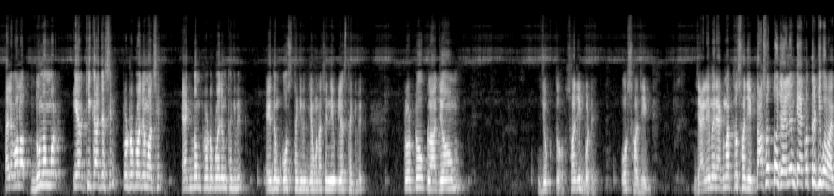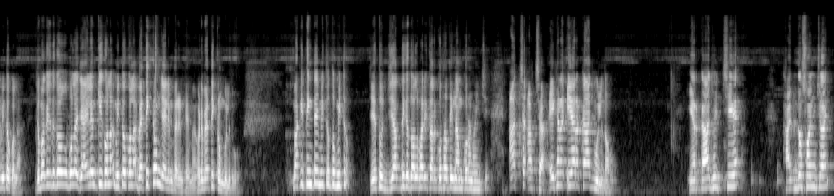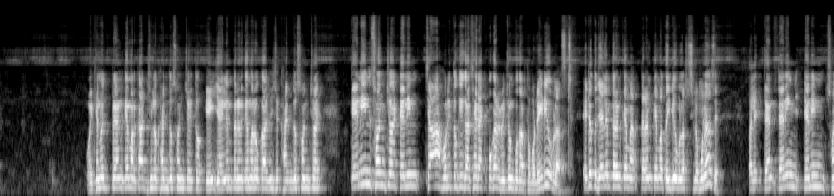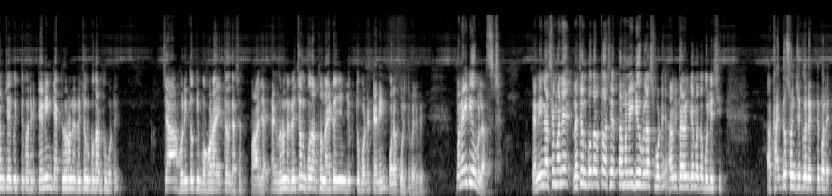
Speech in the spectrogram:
তাহলে বলো, দু নম্বর ইয়ার কি কাজ আছে? প্রোটোপ্লাজম আছে। একদম প্রোটোপ্লাজম থাকবে। একদম কোষ থাকবে, যেমন আছে নিউক্লিয়াস থাকবে। প্রোটোপ্লাজম যুক্ত, সজীব বটে। ও সজীব। জাইলেমের একমাত্র সজীব। তা সত্ত্বেও জাইলেমকে একত্রে কী বলা হয়? মৃতকলা। তোমাকে যদি কেউ বলে জাইলেম কী কলা? মৃতকলা। ব্যতিক্রম জাইলেম প্যারেন্ট টাইমে ওটা ব্যতিক্রম বলে দেবো। বাকি তিনটাই মৃত তো মৃত। যেহেতু যার দিকে দল ভারী, তার কথাতেই নামকরণ হয়েছে। আচ্ছা আচ্ছা এখানে এর কাজ বলে দাও। এর কাজ হচ্ছে খাদ্য সঞ্চয়। ওইখানে প্যারেন্ট ক্যামের কাজ ছিল খাদ্য সঞ্চয়, তো এই জাইলেম প্যারেন্ট ক্যামেরও কাজ হয়েছে খাদ্য সঞ্চয়। টেনিন সঞ্চয়, টেনিন, চা, হরিতকি গাছের এক প্রকার রেচন পদার্থ বটে, ইডিওব্লাস্ট। এটা তো xylem parenchyma parenchyma তো ইডিওব্লাস্ট ছিল, মনে আছে? তাহলে ট্যান- ট্যানিন ট্যানিন সঞ্চয় করতে পারে ট্যানিনটা এক ধরনের রেচন পদার্থ বটে। চা হরিতকি বহড়া ইত্যাদি গাছে পাওয়া যায়। এক ধরনের রেচন পদার্থ নাইট্রোজেন যুক্ত বটে, ট্যানিন পরে পড়তে পারবে। মানে ইডিওব্লাস্ট। ট্যানিন আছে মানে রেচন পদার্থ আছে তার মানে ইডিওব্লাস্ট বটে। আমি প্যারেন্ট ক্যামে তো বলেছি। আর খাদ্য সঞ্চয় করে রাখতে পারে।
